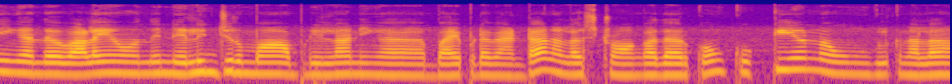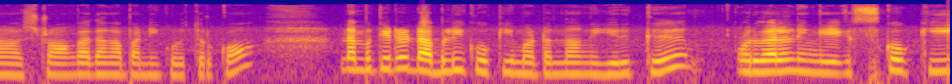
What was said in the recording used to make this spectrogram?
நீங்கள் அந்த வளையம் வந்து நெளிஞ்சிருமா அப்படிலாம் நீங்கள் பயப்பட வேண்டாம். நல்லா ஸ்ட்ராங்காக தான் இருக்கும். குக்கியும் நான் உங்களுக்கு நல்லா ஸ்ட்ராங்காக தாங்க பண்ணி கொடுத்துருக்கோம். நம்மக்கிட்ட டபுள் கொக்கி மட்டும்தாங்க இருக்குது ஒருவேளை நீங்கள் எக்ஸ் கொக்கி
